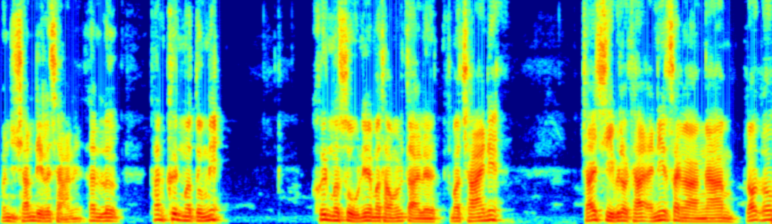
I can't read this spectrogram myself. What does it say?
มันอยู่ชั้นเดรัจฉานเนี่ยท่านเลิกท่านขึ้นมาตรงนี้ ขึ้นมาสู่เนี่ยมาทำให้ตายเลย มาใช้นี่ใช้สีเป็นหลักฐานอันนี้สง่างามแล้วแล้ว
